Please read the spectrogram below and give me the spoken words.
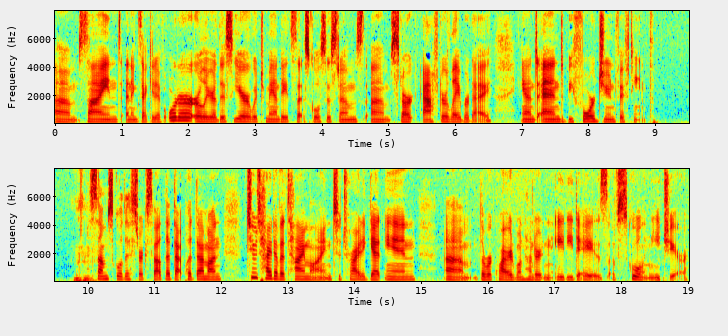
um, signed an executive order earlier this year, which mandates that school systems um, start after Labor Day and end before June 15th. Mhm. Some school districts felt that that put them on too tight of a timeline to try to get in um, the required 180 days of schooling each year.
